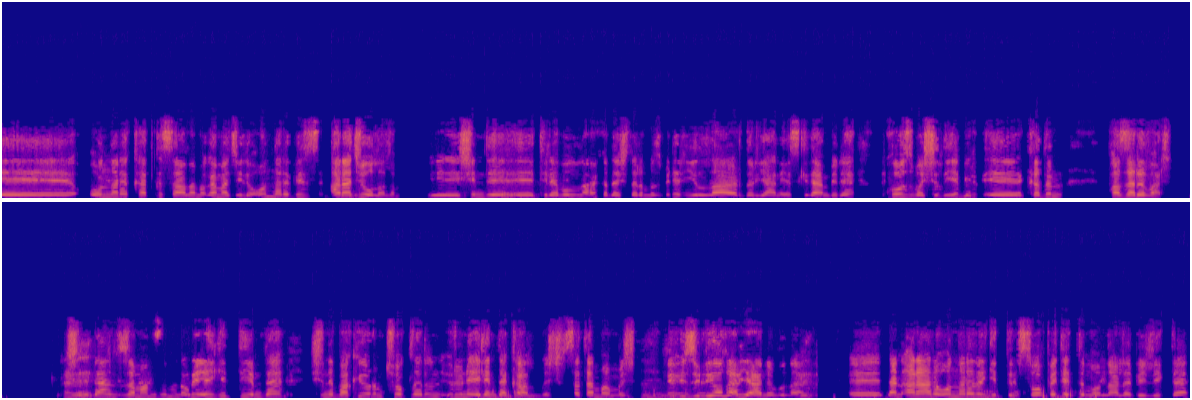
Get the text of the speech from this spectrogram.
e, onlara katkı sağlamak amacıyla onlara biz aracı olalım. E, şimdi e, Tirebolu arkadaşlarımız bilir yıllardır yani eskiden beri Kozbaşı diye bir e, kadın pazarı var. Şimdi Evet. ben zaman zaman oraya gittiğimde şimdi bakıyorum çokların ürünü elinde kalmış, satamamış ve üzülüyorlar yani buna. Evet. Ee, ben ara ara onlara da gittim, sohbet ettim onlarla birlikte.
